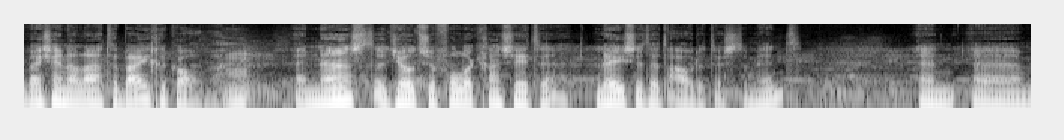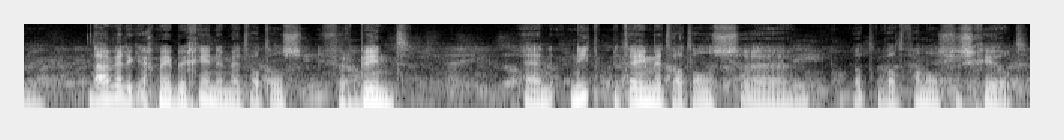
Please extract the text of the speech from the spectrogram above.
Wij zijn er later bijgekomen. Mm. En naast het Joodse volk gaan zitten, lees het het Oude Testament. En ehm, daar wil ik echt mee beginnen, met wat ons verbindt. En niet meteen met wat, ons, eh, wat, wat van ons verschilt.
